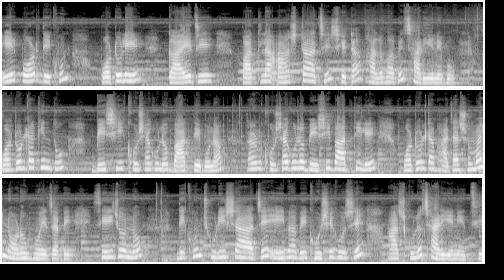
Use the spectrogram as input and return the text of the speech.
এরপর দেখুন, পটলের গায়ে যে পাতলা আঁশটা আছে সেটা ভালোভাবে ছাড়িয়ে নেব। পটলটা কিন্তু বেশি খোসাগুলো বাদ দেব না, কারণ খোসাগুলো বেশি বাদ দিলে পটলটা ভাজার সময় নরম হয়ে যাবে। সেই জন্য দেখুন ছুরির সাহায্যে এইভাবে ঘষে ঘষে আঁশগুলো ছাড়িয়ে নিচ্ছি।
